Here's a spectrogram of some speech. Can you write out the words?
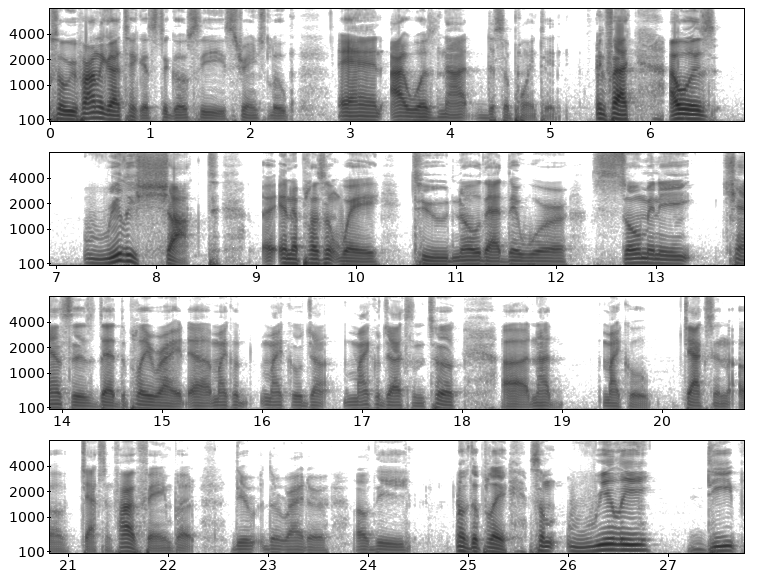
so we finally got tickets to go see strange loop and i was not disappointed. In fact i was really shocked uh, in a pleasant way to know that there were so many chances that the playwright uh, Michael Michael jo- Michael Jackson took, uh, not Michael Jackson of Jackson Five fame, but the the writer of the of the play. Some really deep,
